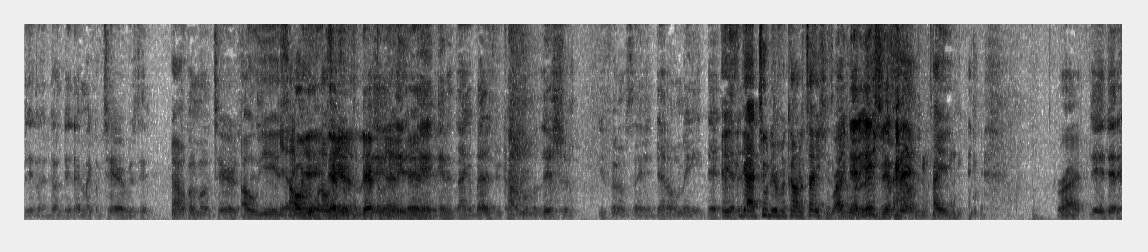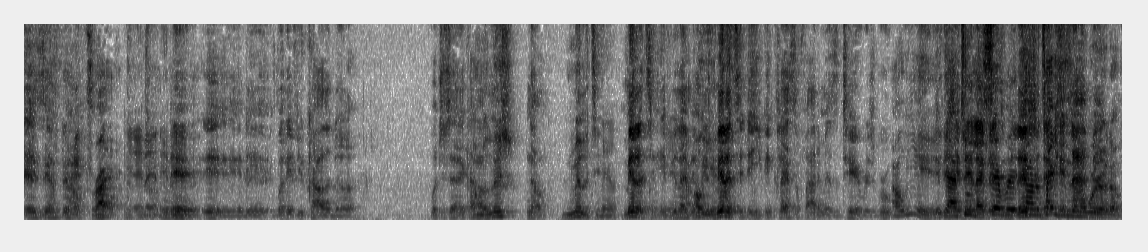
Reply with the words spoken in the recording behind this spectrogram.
didn't did they make them terrorists? Didn't Yeah. Oh, put them on terrorists? Oh yeah, Yeah. Oh yeah, those- definitely, And, definitely. and, Yeah. and, and the thing about it is, you call them a militia, you feel what I'm saying? That don't mean that. It that- got two different connotations. Right, the that militia- exempt them. hey, Right. Yeah, that exempt them. Right. Yeah, that, it Yeah. is. Yeah, and then but if you call it a what you say they a call it? militia, No, militant. Yeah. militant. If you Yeah. let them Oh, be yeah. militant, then you can classify them as a terrorist group. Oh yeah, If it got two label it as a separate militia, connotations in the world though.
